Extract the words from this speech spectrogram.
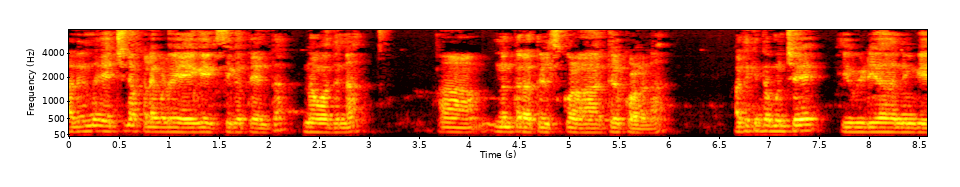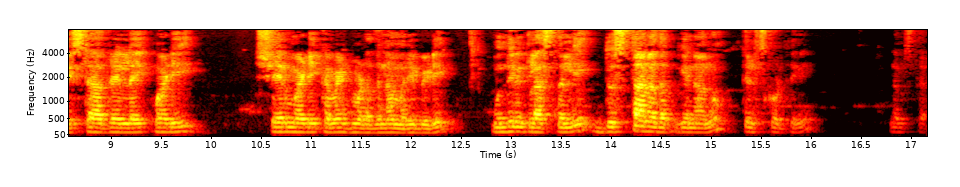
ಅದರಿಂದ ಹೆಚ್ಚಿನ ಫಲಗಳು ಹೇಗೆ ಸಿಗುತ್ತೆ ಅಂತ ನಾವು ಅದನ್ನ ನಂತರ ತಿಳಿಸ್ಕೊ, ತಿಳ್ಕೊಳ್ಳೋಣ. ಅದಕ್ಕಿಂತ ಮುಂಚೆ ಈ ವಿಡಿಯೋ ನಿಮಗೆ ಇಷ್ಟ ಆದರೆ ಲೈಕ್ ಮಾಡಿ ಶೇರ್ ಮಾಡಿ ಕಮೆಂಟ್ ಮಾಡೋದನ್ನ ಮರಿಬೇಡಿ. ಮುಂದಿನ ಕ್ಲಾಸ್ನಲ್ಲಿ ದುಸ್ತಾನದ ಬಗ್ಗೆ ನಾನು ತಿಳಿಸ್ಕೊಡ್ತೀನಿ. ನಮಸ್ಕಾರ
